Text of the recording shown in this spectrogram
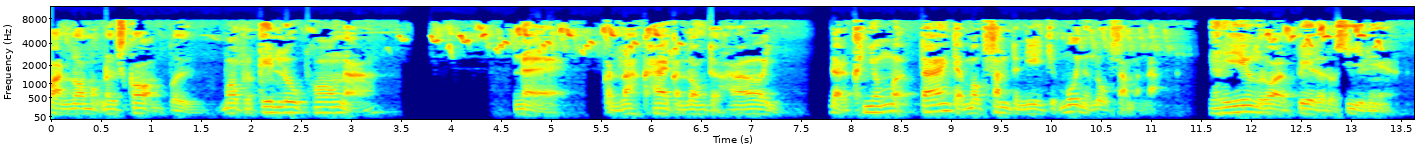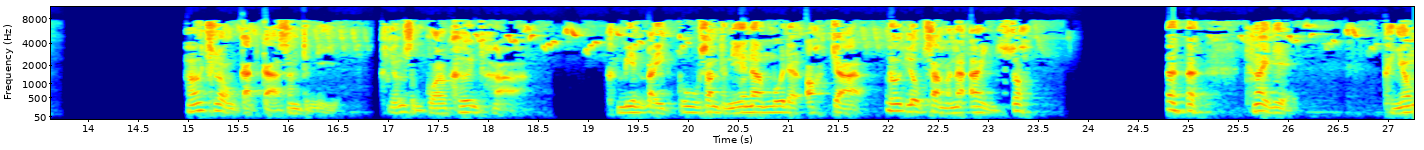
បាននាំមកនៅស្កអំពើមកប្រគិនលោកផងណាណែកន្លះខែកន្លងទៅហើយ ដែលខ្ញុំតែងតែមកសន្ទនាជាមួយនឹងលោកសមណៈរៀងរាល់ពេលរសៀលនេះហើយឆ្លងកាត់ការសន្ទនាខ្ញុំសម្គាល់ឃើញថាគ្មានដៃគូសន្ទនាណាមួយដែលអស្ចារ្យដូចលោកសមណៈឯងសោះថ្ងៃនេះខ្ញុំ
